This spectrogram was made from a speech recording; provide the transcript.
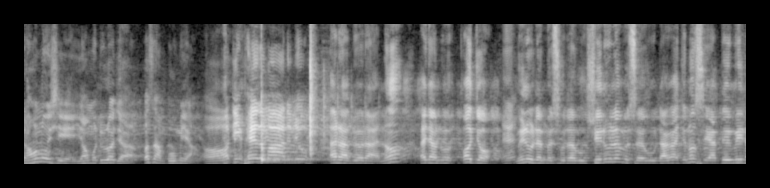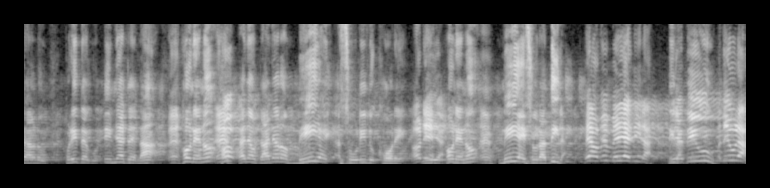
ဒေါင်းလို့ရှိရင်ရောင်မတူတော့ကြာပတ်စံပိုးမရဘူးဩဒီဖဲသမားတမျိုးအဲ့ဒါပြောတာနော်ဒါကြောင့်တို့ဟောကြောဟမ်မင်းတို့လည်းမဆိုတတ်ဘူးရွှေတို့လည်းမဆွဲဘူးဒါကကျွန်တော်ဆရာသေမေးထားလို့ပြိတ္တကိုတင်မြတ်တဲ့တာအဲဟုတ်တယ်နော်အဲဒါကြောင့်ဒါကြတော့မေးရိုက်အဆိုလေးလို့ခေါ်တယ်ဟုတ်တယ်ဟုတ်တယ်နော်အဲမေးရိုက်ဆိုတာသိလားဟဲ့အောင်မင်းမေးရိုက်သေးလားဒီကတီးဦးမသိဘူးလား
